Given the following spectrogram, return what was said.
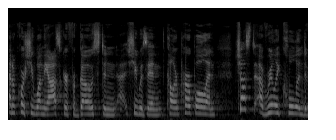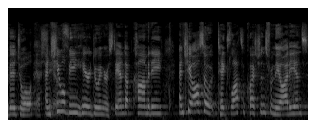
And of course, she won the Oscar for Ghost, and uh, she was in Color Purple, and just a really cool individual. Yes, and she she will be here doing her stand up comedy. And she also takes lots of questions from the audience.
